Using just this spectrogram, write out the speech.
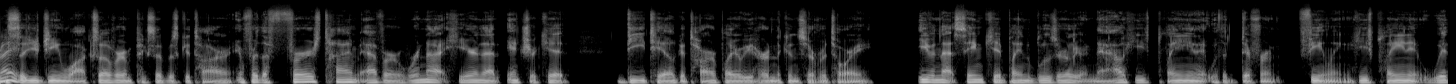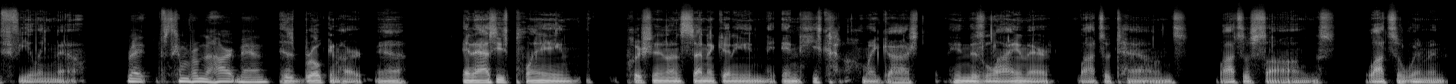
Right. So Eugene walks over and picks up his guitar. And for the first time ever, we're not hearing that intricate, detailed guitar player we heard in the conservatory. even that same kid playing the blues earlier, now he's playing it with a different feeling. He's playing it with feeling now. Right. It's coming from the heart, man. His broken heart. Yeah. And as he's playing, pushing in on Seneca, and, he, and he's got, oh my gosh, in this line there, lots of towns, lots of songs, lots of women,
